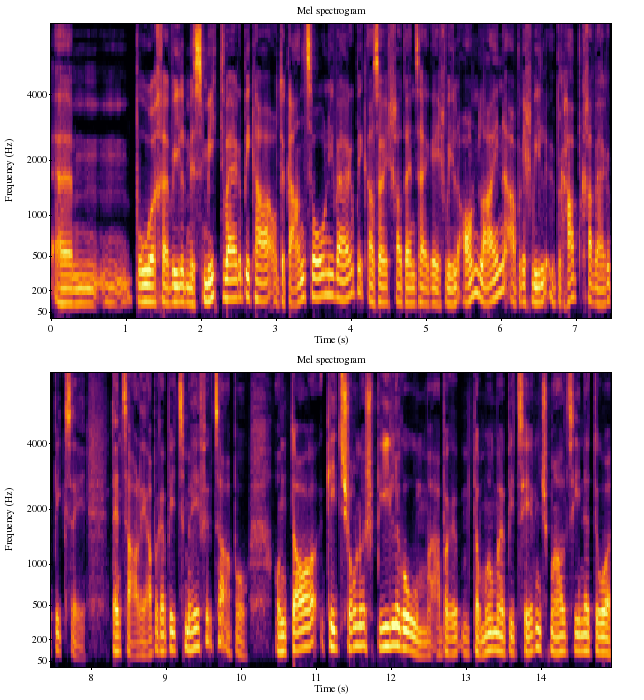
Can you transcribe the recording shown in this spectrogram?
ähm, buchen, weil man es mit Werbung hat oder ganz ohne Werbung. Also ich kann dann sagen, ich will online, aber ich will überhaupt keine Werbung sehen. Dann zahle ich aber ein bisschen mehr für das Abo. Und da gibt es schon noch Spielraum, aber da muss man ein bisschen Hirnschmalz rein tun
